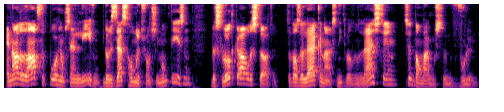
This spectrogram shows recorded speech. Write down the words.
En na de laatste poging op zijn leven door 600 van Chimontezen, besloot Karel de Stoute dat als de luikenaars niet wilden luisteren, ze dan maar moesten voelen.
